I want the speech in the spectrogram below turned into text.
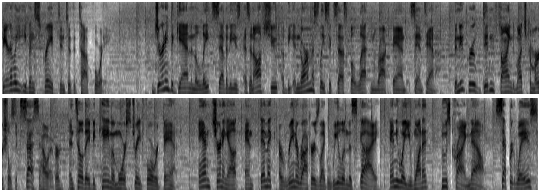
barely even scraped into the top 40. Journey began in the late 70s as an offshoot of the enormously successful Latin rock band Santana. The new group didn't find much commercial success, however, until they became a more straightforward band. And churning out anthemic arena rockers like Wheel in the Sky, Any Way You Want It, Who's Crying Now, Separate Ways,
